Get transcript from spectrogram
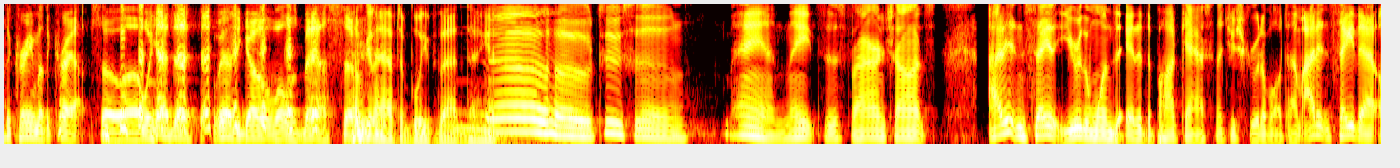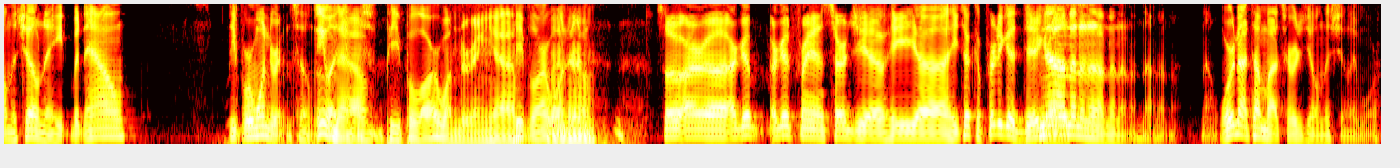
the cream of the crap. So uh, we had to we had to go with what was best. So I'm gonna have to bleep that. Dang it. Oh, too soon. Man, Nate's just firing shots. I didn't say that you're the one that edit the podcast and that you screwed up all the time. I didn't say that on the show, Nate, but now people are wondering. So, anyway, Now people are wondering. Yeah, people are I wondering. So our uh, our good our good friend Sergio, he uh, he took a pretty good dig. No, no, no, no, no, no, no, no, no, no. No, we're not talking about Sergio on this show anymore.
